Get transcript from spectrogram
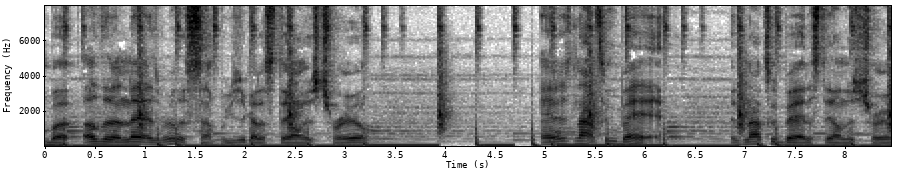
But other than that, it's really simple. You just gotta stay on this trail. And it's not too bad. It's not too bad to stay on this trail.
